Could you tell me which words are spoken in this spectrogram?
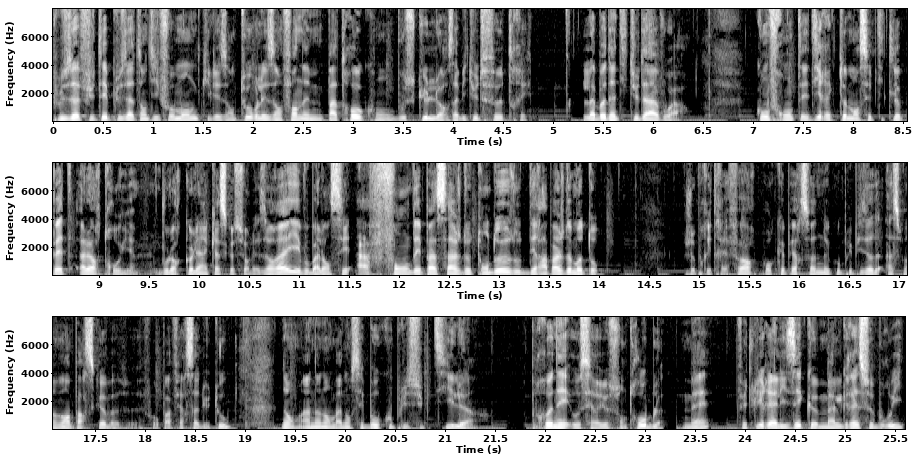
Plus affûtés, plus attentifs au monde qui les entoure, les enfants n'aiment pas trop qu'on bouscule leurs habitudes feutrées. La bonne attitude à avoir. Confronter directement ces petites lopettes à leur trouille. Vous leur collez un casque sur les oreilles et vous balancez à fond des passages de tondeuse ou de dérapage de moto. Je prie très fort pour que personne ne coupe l'épisode à ce moment parce que bah, faut pas faire ça du tout. Non, ah non, non, bah non, c'est beaucoup plus subtil. Prenez au sérieux son trouble, mais faites-lui réaliser que malgré ce bruit,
